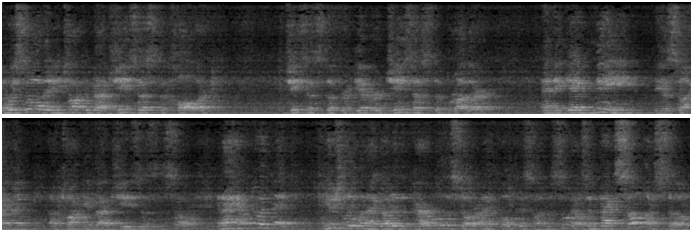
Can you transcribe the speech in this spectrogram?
And we saw that he talked about Jesus the caller, Jesus the forgiver, Jesus the brother, and he gave me the assignment of talking about Jesus the sower. And I have to admit, usually when I go to the parable of the sower, I focus on the soils. In fact, so much so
